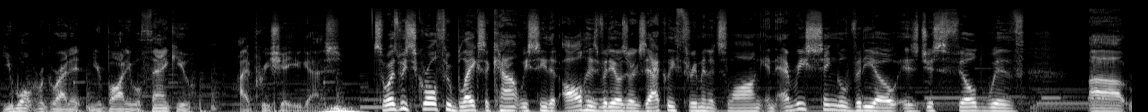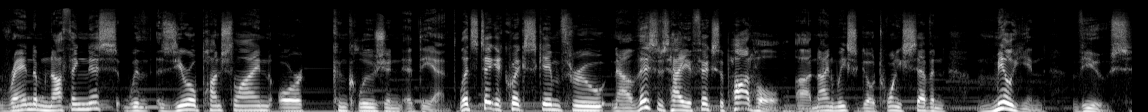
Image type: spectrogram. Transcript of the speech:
You won't regret it, and your body will thank you. I appreciate you guys. So as we scroll through Blake's account, we see that all his videos are exactly three minutes long, and every single video is just filled with uh, random nothingness with zero punchline or conclusion at the end. Let's take a quick skim through. Now, this is how you fix a pothole. Uh, nine weeks ago, 27 million views.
